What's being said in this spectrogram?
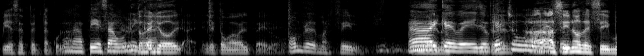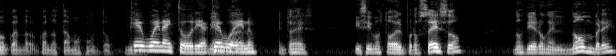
pieza espectacular. Una pieza única. Entonces yo le tomaba el pelo. Hombre de marfil. Ay, qué bello, qué chulo a-. Así nos decimos cuando, cuando estamos juntos. Mi- Qué buena historia, qué hermano. bueno. Entonces, hicimos todo el proceso, nos dieron el nombre.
